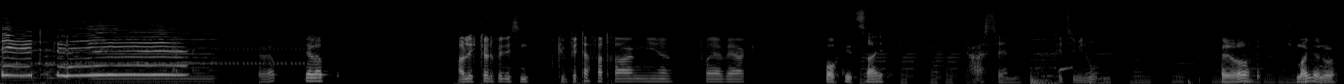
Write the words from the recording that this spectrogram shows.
Did it. Aber ich könnte wenigstens Gewitter vertragen hier, Feuerwerk. Braucht die Zeit. Ja, was denn? 14 Minuten. Ja, ich meine ja nur.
